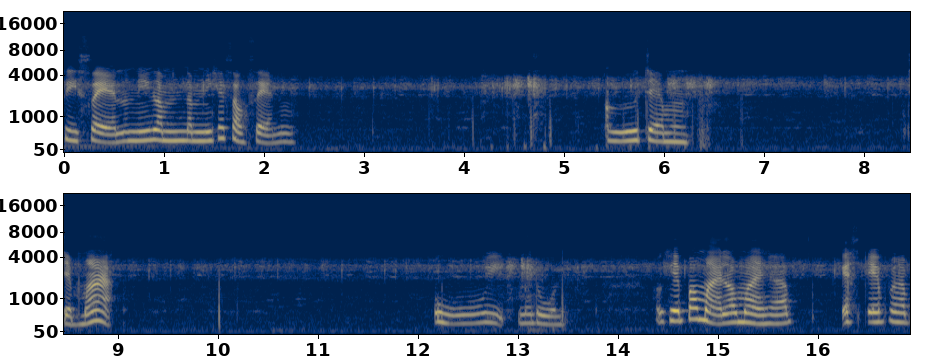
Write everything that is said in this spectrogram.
สี่แสนอันนี้ลำลำนี้แค่สองแสนเองเออแจมเจ็บมากอุ้ยไม่โดน โอเค เป้าหมายเราใหม่ครับ SF ครับ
